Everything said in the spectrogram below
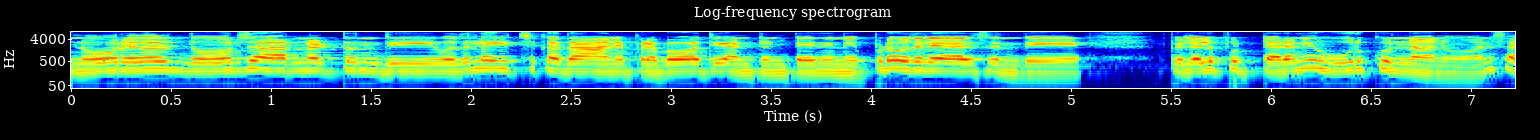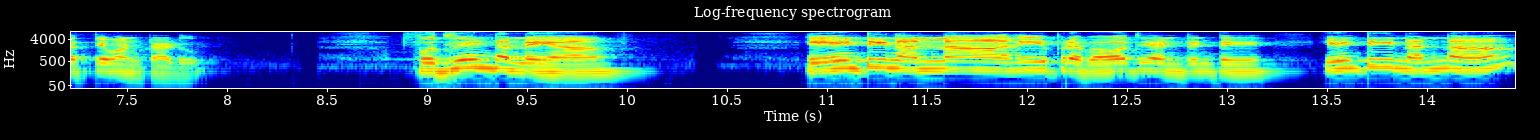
నోరు ఏదో నోరు జారినట్టుంది వదిలేయచ్చు కదా అని ప్రభావతి అంటుంటే నేను ఎప్పుడు వదిలేయాల్సిందే? పిల్లలు పుట్టారని ఊరుకున్నాను అని సత్యం అంటాడు. వదిలేండి అన్నయ్య. ఏంటి నన్న అని ప్రభావతి అంటుంటే ఏంటి నన్న?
